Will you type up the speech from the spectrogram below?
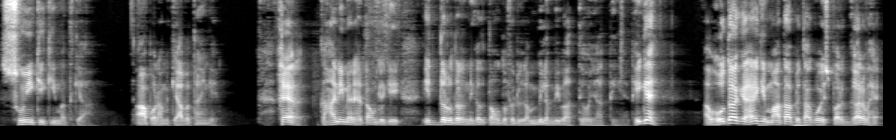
सुई की कीमत क्या? आप और हम क्या बताएँगे? खैर, कहानी में रहता हूँ क्योंकि इधर उधर निकलता हूँ तो फिर लंबी लंबी बातें हो जाती हैं, ठीक है? अब होता क्या है कि माता पिता को इस पर गर्व है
